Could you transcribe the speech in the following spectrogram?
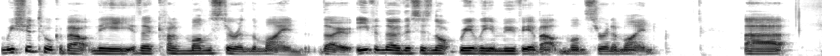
we should talk about the the kind of monster in the mine, though. Even though this is not really a movie about monster in a mine. Uh,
